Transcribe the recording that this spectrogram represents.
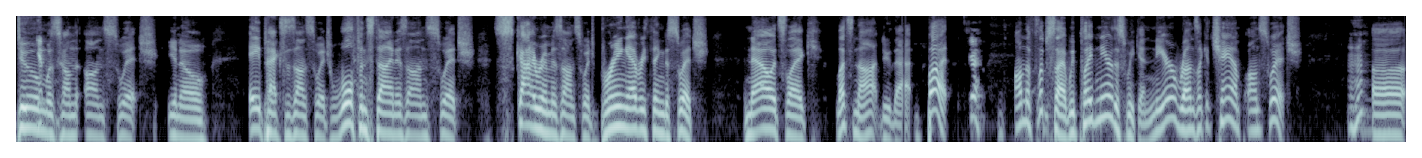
Doom yep. was on on Switch, you know, Apex is on Switch, Wolfenstein is on Switch, Skyrim is on Switch. Bring everything to Switch. Now it's like, let's not do that. But yeah. on the flip side, we played NieR this weekend. NieR runs like a champ on Switch. Mm-hmm. Uh,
